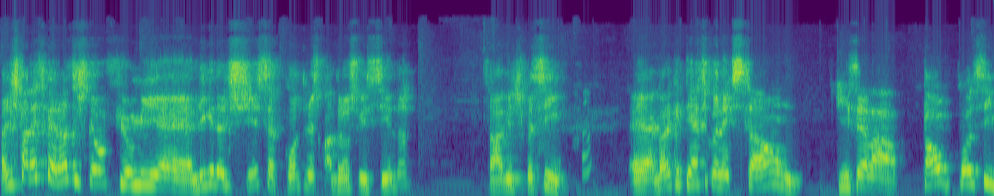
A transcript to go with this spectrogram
a gente tá na esperança de ter um filme é, Liga da Justiça contra o Esquadrão Suicida sabe? Tipo assim, é, agora que tem essa conexão, que, sei lá, tal, assim,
